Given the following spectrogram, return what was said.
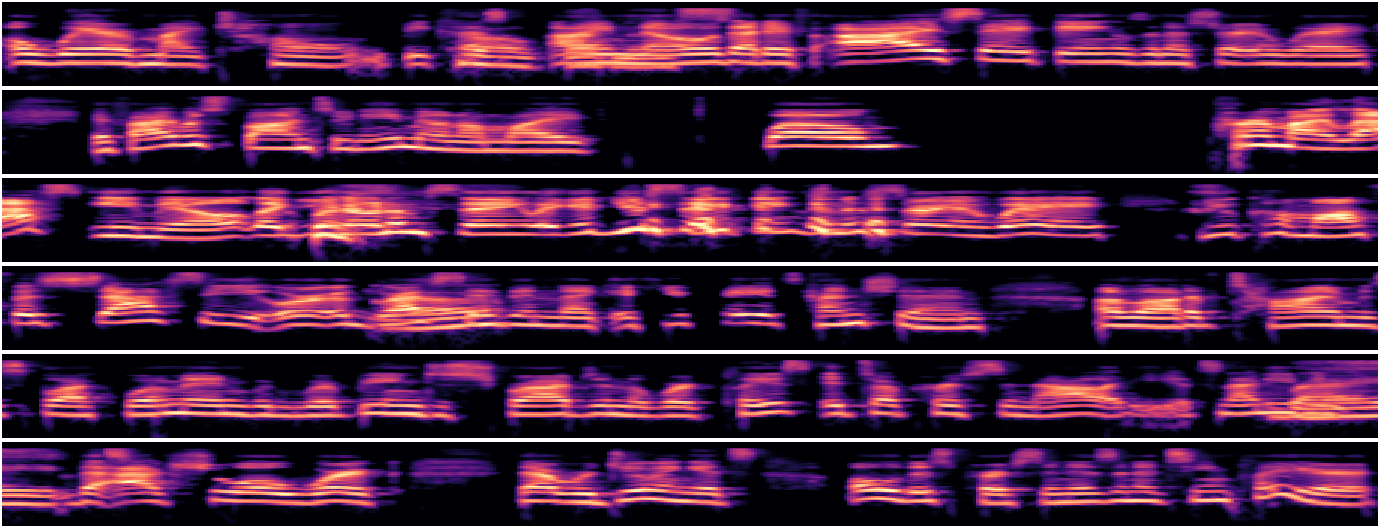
aware of my tone because oh, I know that if I say things in a certain way, if I respond to an email and I'm like, well, per my last email, like you know what I'm saying? Like if you say things in a certain way, you come off as sassy or aggressive. Yeah. And like if you pay attention, a lot of times black women, when we're being described in the workplace, it's our personality. It's not even right. the actual work that we're doing. It's, oh, this person isn't a team player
